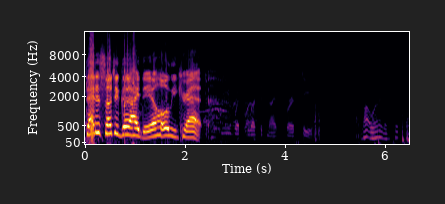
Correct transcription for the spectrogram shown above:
that is such a good idea. Holy crap. me with ballistic knives for its teeth. I'm not letting him trick shot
